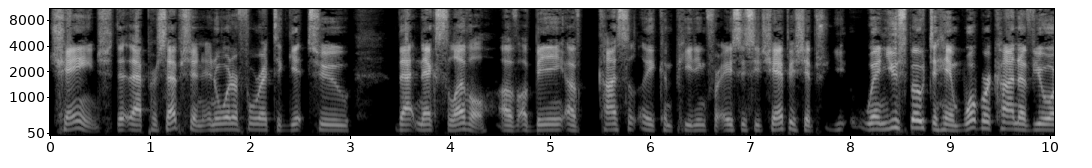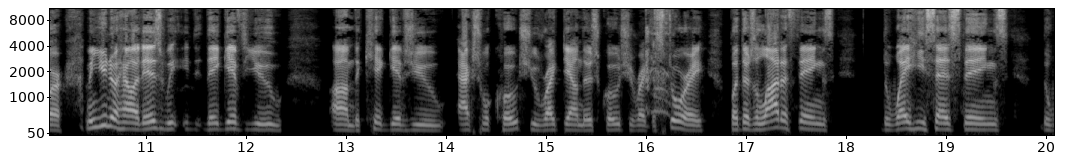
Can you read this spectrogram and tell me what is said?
change that, that perception in order for it to get to that next level of, of being of constantly competing for ACC championships. when you spoke to him, what were kind of your? I mean, you know how it is. We they give you. Um, the kid gives you actual quotes. You write down those quotes. You write the story. But there's a lot of things the way he says things, the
